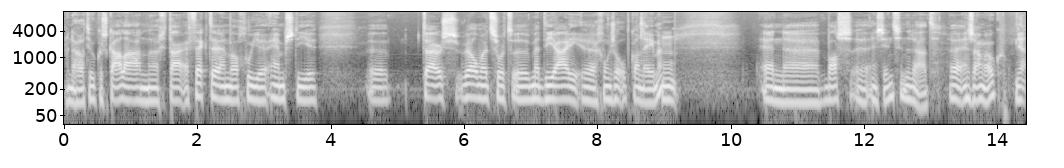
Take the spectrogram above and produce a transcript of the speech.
En daar had hij ook een scala aan eh, gitaareffecten en wel goede amps die je eh, thuis wel met soort eh, met DI gewoon zo op kan nemen. Hm. En bas en synths inderdaad. En zang ook. Ja.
